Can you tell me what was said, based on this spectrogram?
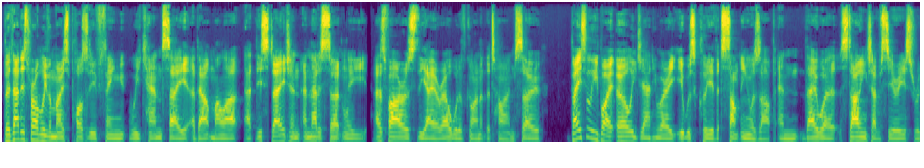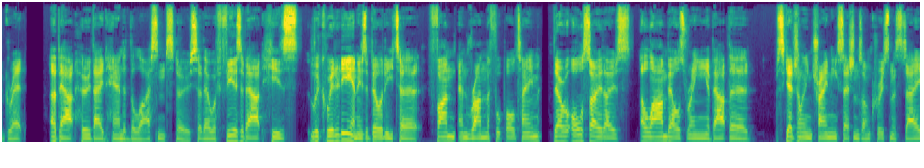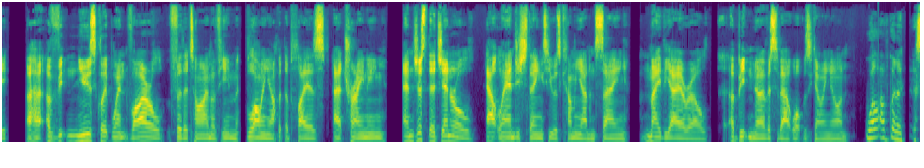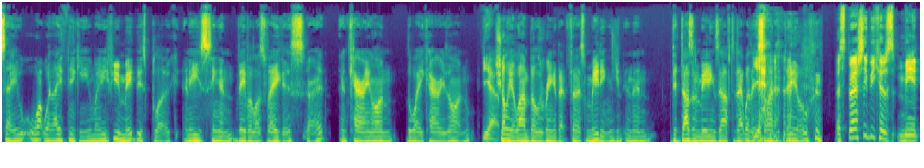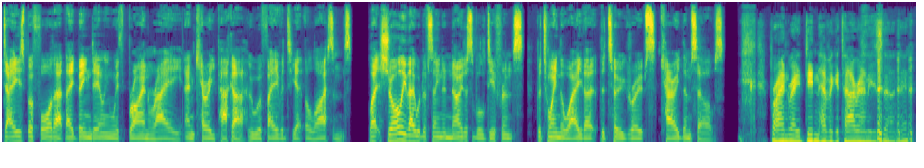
But that is probably the most positive thing we can say about Muller at this stage, and, and that is certainly as far as the ARL would have gone at the time. So basically, by early January, it was clear that something was up, and they were starting to have serious regret about who they'd handed the license to. So there were fears about his liquidity and his ability to fund and run the football team. There were also those alarm bells ringing about the scheduling training sessions on Christmas Day uh, a news clip went viral for the time of him blowing up at the players at training and just the general outlandish things he was coming out and saying made the ARL a bit nervous about what was going on. Well, I've got to say, what were they thinking? I mean, if you meet this bloke and he's singing Viva Las Vegas, right, and carrying on the way he carries on, Yeah. surely alarm bells ring at that first meeting, and then the dozen meetings after that where they Yeah. signed the deal. Especially because mere days before that, they'd been dealing with Brian Ray and Kerry Packer, who were favoured to get the license. Like, surely they would have seen a noticeable difference between the way that the two groups carried themselves. Brian Ray didn't have a guitar around his uh, neck.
